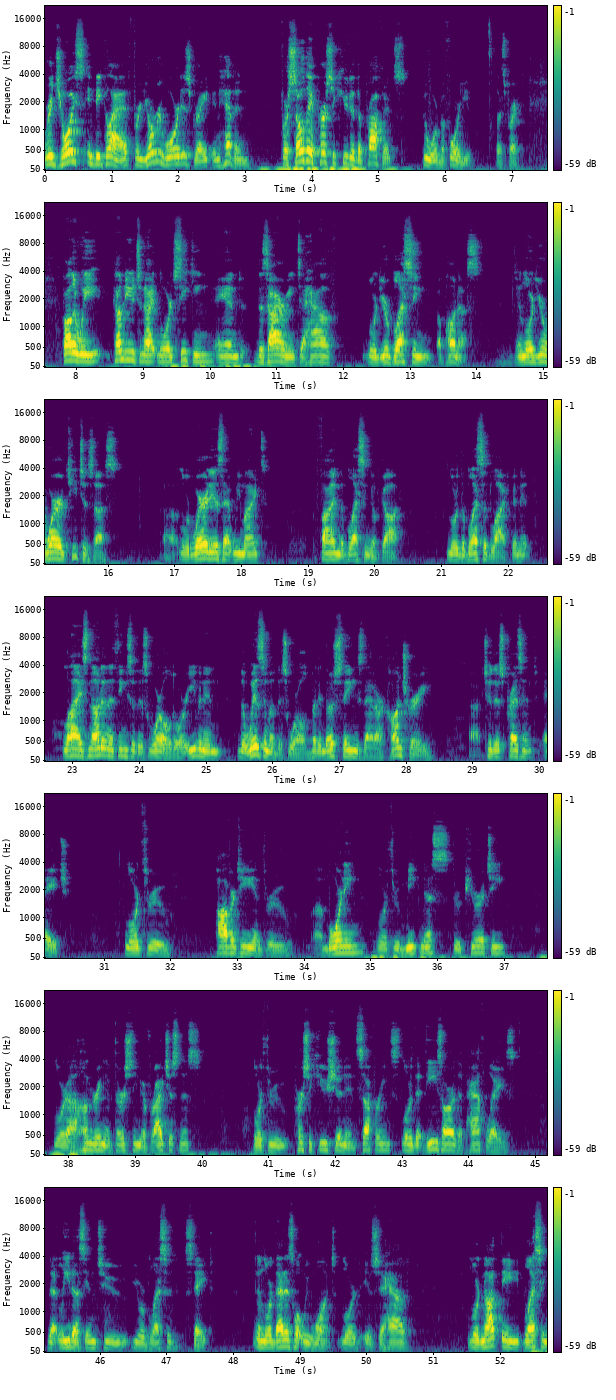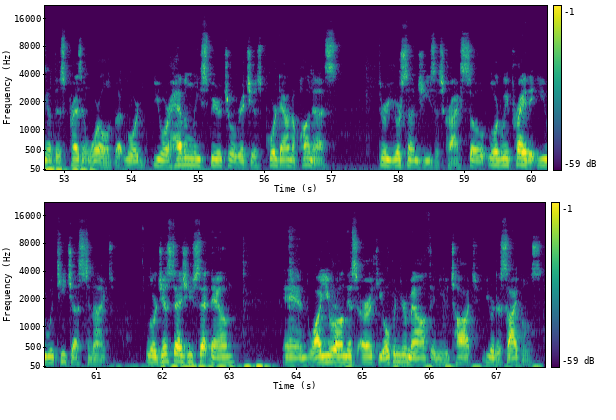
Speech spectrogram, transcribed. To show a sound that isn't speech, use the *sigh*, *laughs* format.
Rejoice and be glad, for your reward is great in heaven, for so they persecuted the prophets who were before you. Let's pray. Father, we come to you tonight, Lord, seeking and desiring to have, Lord, your blessing upon us. And Lord, your word teaches us, uh, Lord, where it is that we might find the blessing of God. Lord, the blessed life. And it lies not in the things of this world or even in the wisdom of this world, but in those things that are contrary to this present age. Lord, through poverty and through uh, mourning, Lord, through meekness, through purity, Lord, a hungering and thirsting of righteousness, Lord, through persecution and sufferings, Lord, that these are the pathways that lead us into your blessed state. And Lord, that is what we want, Lord, is to have, Lord, not the blessing of this present world, but Lord, your heavenly spiritual riches poured down upon us through your Son, Jesus Christ. So, Lord, we pray that you would teach us tonight. Lord, just as you sat down and while you were on this earth, you opened your mouth and you taught your disciples.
